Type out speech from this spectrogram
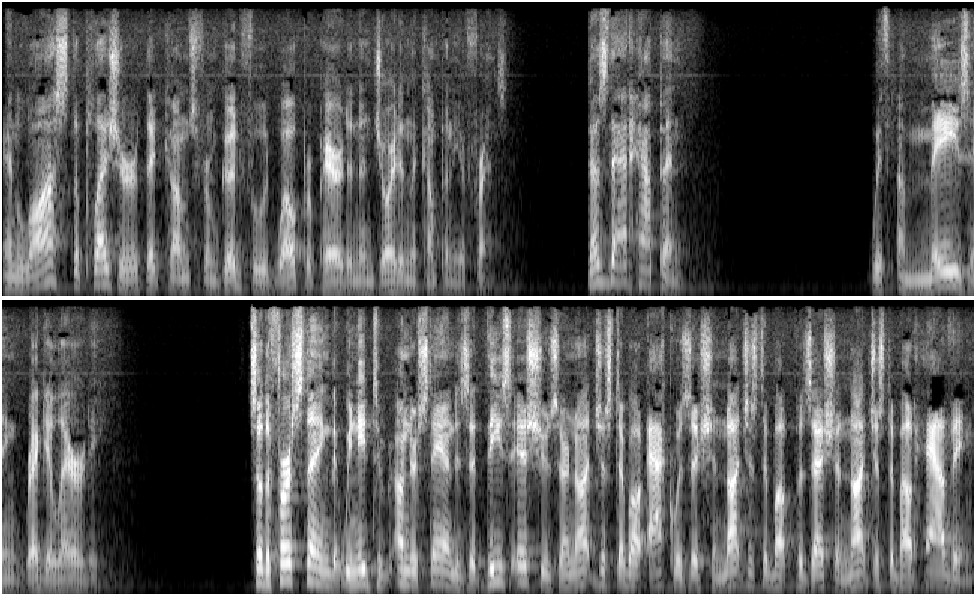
and lost the pleasure that comes from good food, well prepared and enjoyed in the company of friends. Does that happen with amazing regularity? So, the first thing that we need to understand is that these issues are not just about acquisition, not just about possession, not just about having.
